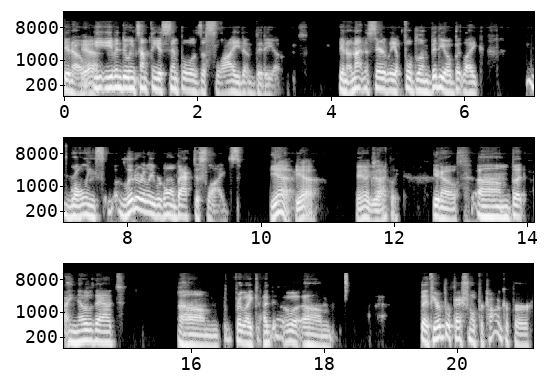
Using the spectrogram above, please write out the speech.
You know, Yeah. e- even doing something as simple as a slide of videos. You know, not necessarily a full blown video, but like rolling. Literally, we're going back to slides. yeah, yeah. Yeah, exactly. you know um but i know that um for like I, um but if you're a professional photographer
